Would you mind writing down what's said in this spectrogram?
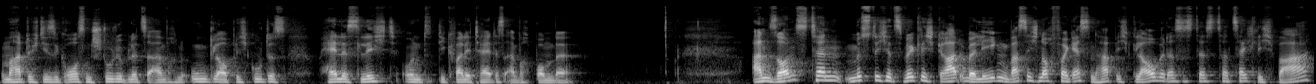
und man hat durch diese großen Studioblitze einfach ein unglaublich gutes, helles Licht und die Qualität ist einfach Bombe. Ansonsten müsste ich jetzt wirklich gerade überlegen, was ich noch vergessen habe. Ich glaube, dass es das tatsächlich war.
